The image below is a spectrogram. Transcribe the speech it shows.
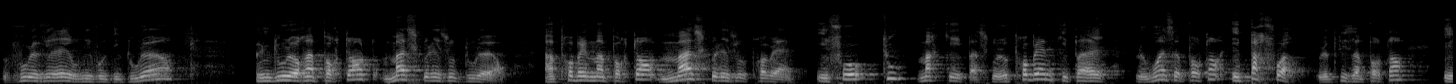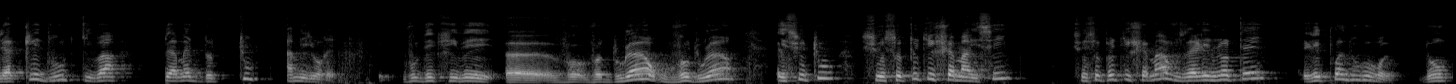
vous le verrez au niveau des douleurs, une douleur importante masque les autres douleurs un problème important masque les autres problèmes. Il faut tout marquer parce que le problème qui paraît le moins important est parfois le plus important et la clé de voûte qui va permettre de tout améliorer. Vous décrivez euh, votre douleur ou vos douleurs et surtout sur ce petit schéma ici, sur ce petit schéma, vous allez noter les points douloureux. Donc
